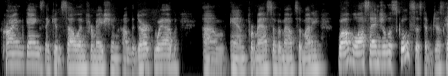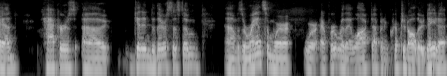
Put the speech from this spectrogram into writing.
crime gangs. They can sell information on the dark web um, and for massive amounts of money. Well, the Los Angeles school system just had hackers uh, get into their system um, as a ransomware were effort where they locked up and encrypted all their data,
